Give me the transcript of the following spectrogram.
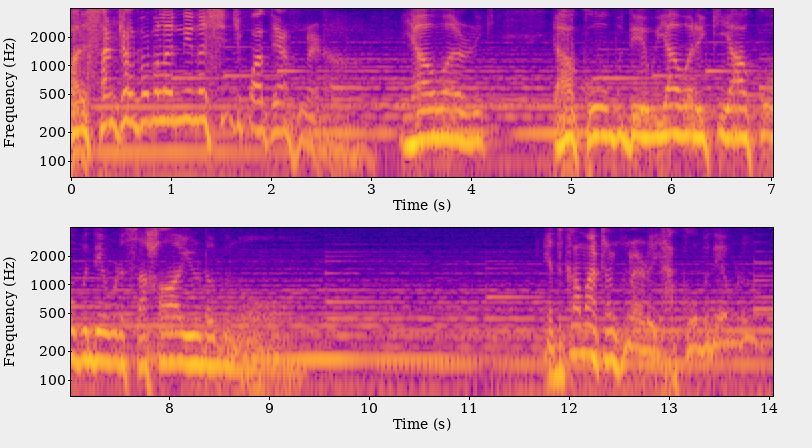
వారి సంకల్పములన్నీ నశించిపోతాయి అంటున్నాడు. ఎవరికి యాకోబు దేవు ఎవరికి యాకోబు దేవుడు సహాయుడగును? ఎందుకు ఆ మాట అంటున్నాడు? యాకోబు దేవుడు.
